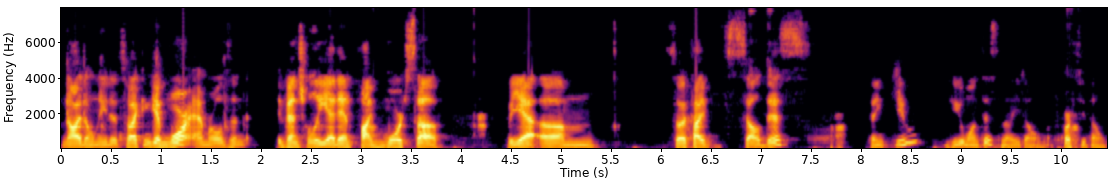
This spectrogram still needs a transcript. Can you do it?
No, I don't need it. So I can get more emeralds and eventually identify more stuff. But yeah, um, so if I sell this, thank you. Do you want this? No, you don't. Of course you don't.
